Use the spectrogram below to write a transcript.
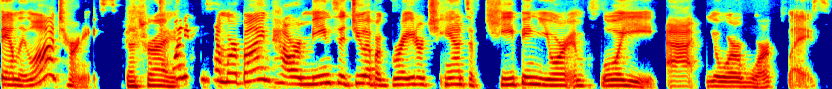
family law attorneys. That's right. 20% more buying power means that you have a greater chance of keeping your employee at your workplace.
